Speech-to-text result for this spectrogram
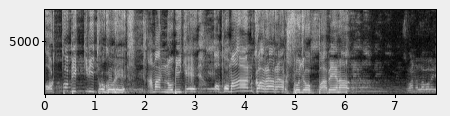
অর্থ বিকৃত করে আমার নবীকে অপমান করার আর সুযোগ পাবে না। বলে।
